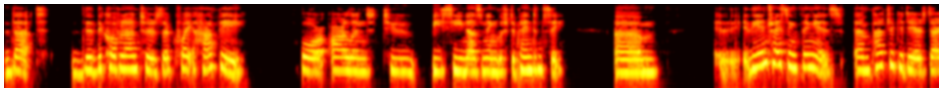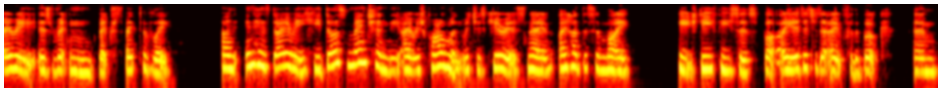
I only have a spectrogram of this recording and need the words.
that the the Covenanters are quite happy for Ireland to be seen as an English dependency. Um, the interesting thing is, um, Patrick Adair's diary is written retrospectively. And in his diary, he does mention the Irish Parliament, which is curious. Now, I had this in my PhD thesis, but I edited it out for the book um,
